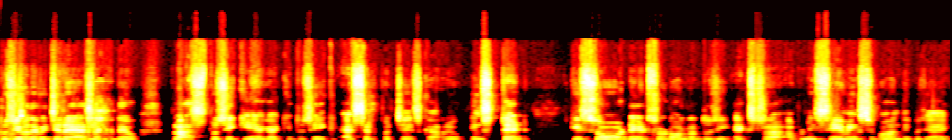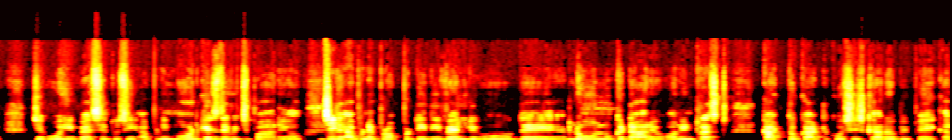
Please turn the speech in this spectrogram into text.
ਤੁਸੀਂ ਉਹਦੇ ਵਿੱਚ ਰਹਿ ਸਕਦੇ ਹੋ। ਪਲੱਸ ਤੁਸੀਂ ਕੀ ਹੈਗਾ ਕਿ ਤੁਸੀਂ ਇੱਕ ਐਸੈਟ ਪਰਚੇਸ ਕਰ ਰਹੇ ਹੋ। ਇਨਸਟੈਡ ਕਿ 100 150 ਡਾਲਰ ਤੁਸੀਂ ਐਕਸਟਰਾ ਆਪਣੀ ਸੇਵਿੰਗਸ ਚ ਪਾਉਣ ਦੀ ਬਜਾਏ ਜੇ ਉਹੀ ਪੈਸੇ ਤੁਸੀਂ ਆਪਣੀ ਮਾਰਗੇਜ ਦੇ ਵਿੱਚ ਪਾ ਰਹੇ ਹੋ ਤੇ ਆਪਣੇ ਪ੍ਰਾਪਰਟੀ ਦੀ ਵੈਲਿਊ ਦੇ ਲੋਨ ਨੂੰ ਘਟਾ ਰਹੇ ਹੋ ਔਰ ਇੰਟਰਸਟ ਘੱਟ ਤੋਂ ਘੱਟ ਕੋਸ਼ਿਸ਼ ਕਰ ਰਹੇ ਹੋ ਵੀ ਪੇ ਕਰ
